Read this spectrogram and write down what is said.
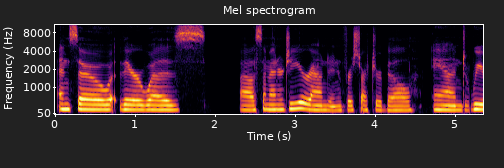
And so there was uh, some energy around an infrastructure bill. And we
